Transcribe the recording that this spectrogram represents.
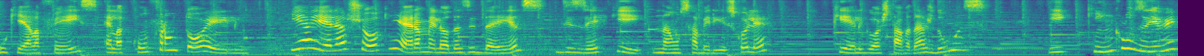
O que ela fez? Ela confrontou ele. E aí ele achou que era a melhor das ideias dizer que não saberia escolher, que ele gostava das duas e que inclusive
